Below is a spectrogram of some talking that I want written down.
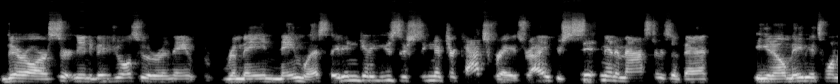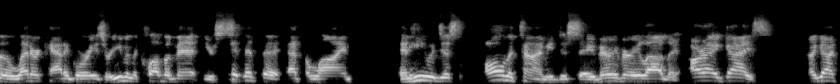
there are certain individuals who remain remain nameless. They didn't get to use their signature catchphrase, right? You're sitting in a Masters event, you know, maybe it's one of the letter categories or even the club event. You're sitting at the at the line, and he would just all the time he'd just say very very loudly, "All right, guys, I got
